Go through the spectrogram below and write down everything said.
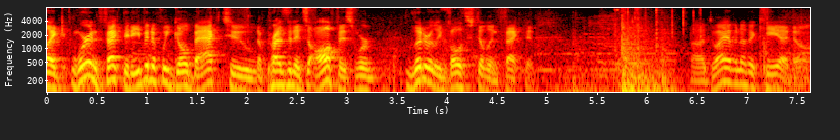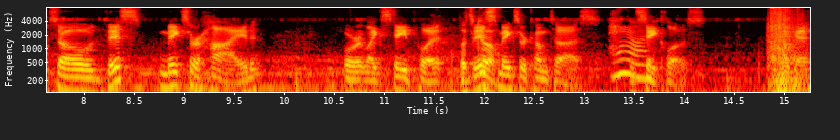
Like, we're infected. Even if we go back to the president's office, we're literally both still infected. Uh, do I have another key? I don't. So this makes her hide, or like stay put. Let's this go. makes her come to us Hang and on. stay close. Okay.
